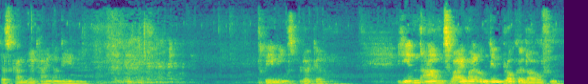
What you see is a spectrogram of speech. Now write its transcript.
das kann mir keiner nehmen. Trainingsblöcke. Jeden Abend zweimal um den Block gelaufen.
